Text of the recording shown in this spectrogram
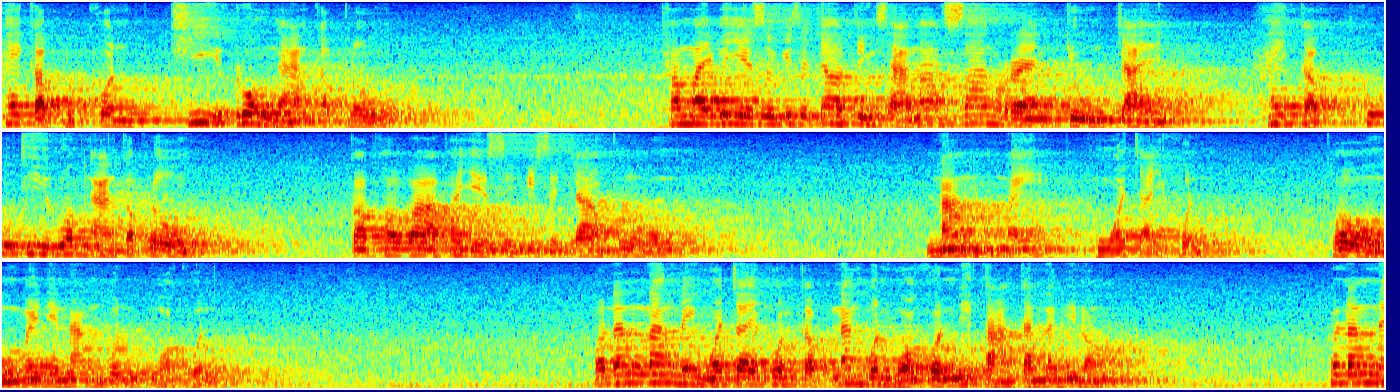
ให้กับบุคคลที่ร่วมงานกับพระองค์ทำไมพระเยซูคริสต์เจ้าจึงสามารถสร้างแรงจูงใจให้กับผู้ที่ร่วมงานกับพระองค์ ก็เพราะว่าพระเยซูคริสต์เจ้าพระองค์นั่งในหัวใจคน พระองค์ไม่ได้นั่งบนหัวคน เพราะนั้นนั่งในหัวใจคนกับนั่งบนหัวคนนี้ต่างกันนะพี่น้อง เพราะนั้นใน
